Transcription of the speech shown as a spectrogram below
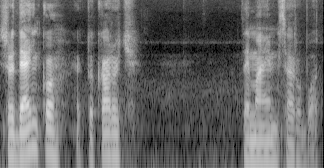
швиденько, як то кажуть, займаємося роботою.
